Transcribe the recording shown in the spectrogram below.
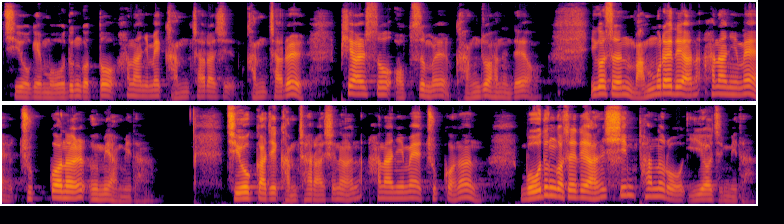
지옥의 모든 것도 하나님의 감찰하시, 감찰을 피할 수 없음을 강조하는데요. 이것은 만물에 대한 하나님의 주권을 의미합니다. 지옥까지 감찰하시는 하나님의 주권은 모든 것에 대한 심판으로 이어집니다.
